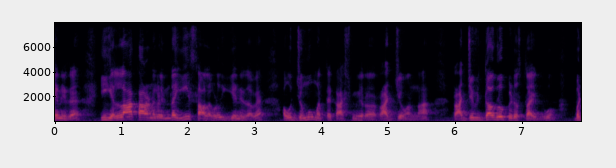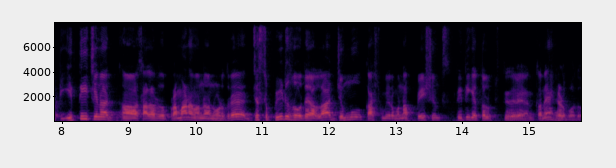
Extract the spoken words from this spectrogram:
ಏನಿದೆ, ಈ ಎಲ್ಲ ಕಾರಣಗಳಿಂದ ಈ ಸಾಲಗಳು ಏನಿದ್ದಾವೆ ಅವು ಜಮ್ಮು ಮತ್ತು ಕಾಶ್ಮೀರ ರಾಜ್ಯವನ್ನು ರಾಜ್ಯವಿದ್ದಾಗಲೂ ಪೀಡಿಸ್ತಾ ಇದ್ವು. ಬಟ್ ಇತ್ತೀಚಿನ ಸಾಲದ ಪ್ರಮಾಣವನ್ನು ನೋಡಿದ್ರೆ ಜಸ್ಟ್ ಪೀಡಿಸೋದೇ ಅಲ್ಲ, ಜಮ್ಮು ಕಾಶ್ಮೀರವನ್ನು ಪೇಷಂಟ್ ಸ್ಥಿತಿಗೆ ತಲುಪಿಸ್ತಿದ್ದೇವೆ ಅಂತಲೇ ಹೇಳ್ಬೋದು.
